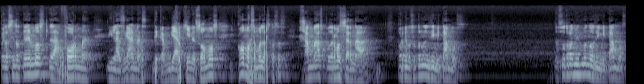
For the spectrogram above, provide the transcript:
pero si no tenemos la forma ni las ganas de cambiar quiénes somos y cómo hacemos las cosas, jamás podremos hacer nada. Porque nosotros nos limitamos. Nosotros mismos nos limitamos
